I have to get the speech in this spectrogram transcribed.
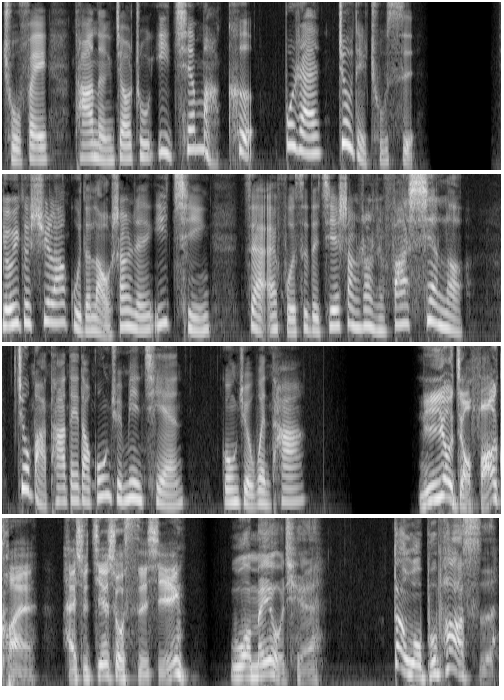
除非他能交出一千马克，不然就得处死。有一个叙拉古的老商人伊琴，在埃弗斯的街上让人发现了，就把他带到公爵面前。公爵问他：“你要缴罚款，还是接受死刑？”“我没有钱，但我不怕死，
